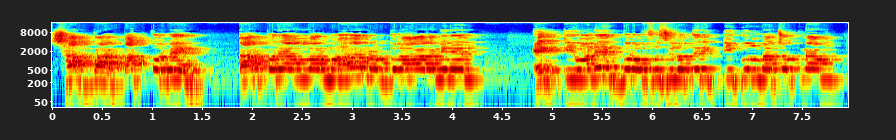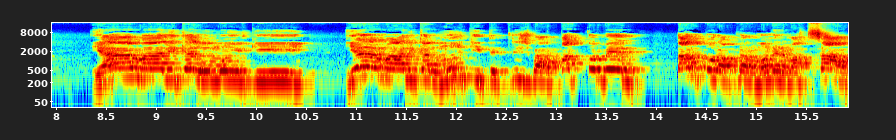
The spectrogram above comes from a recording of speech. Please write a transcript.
সাতবার পাঠ করবেন। তারপরে আল্লাহর মহান রব্বুল আলামিনের একটি অনেক বড় ফজিলতের একটি গুণবাচক নাম, ইয়া মালিকাল মুলকি। ইয়া মালিকাল মুলকি 33 বার পাঠ করবেন। তারপর আপনার মনের মাকসাদ,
